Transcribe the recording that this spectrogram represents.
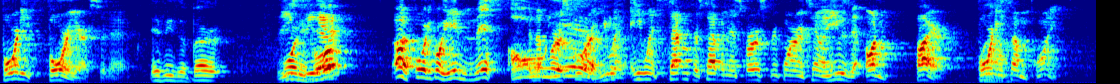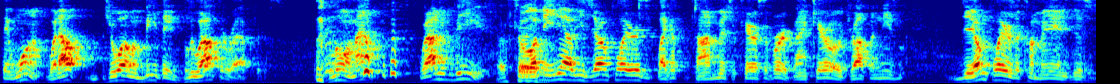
Forty-four yesterday. If he's a third, Did you see 44. that? Oh, 44. He didn't miss in the Oh, first yeah. quarter. He went he went seven for seven in his first three pointer attempt. He was on fire. Forty Wow. some points. They won. Without Joel Embiid, they blew out the Raptors. Blew them out. Without Embiid. That's so I crazy. mean, yeah, these young players like John Mitchell, Karis LeVert, Banchero, dropping these. The young players are coming in and just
